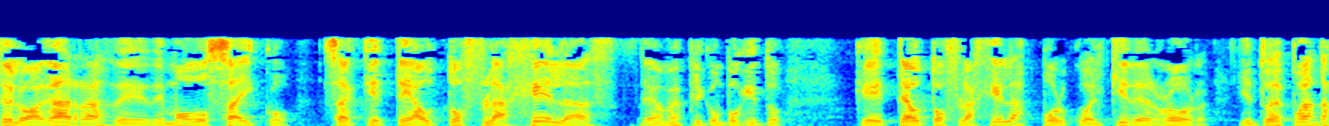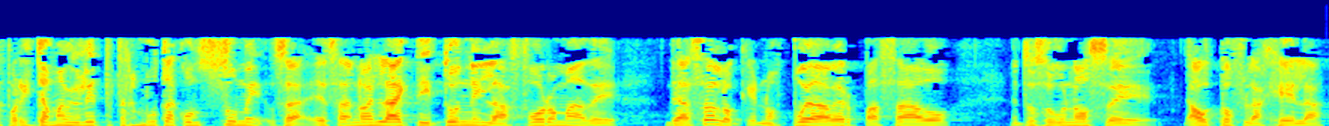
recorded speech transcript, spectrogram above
te lo agarras de, de modo psycho, o sea, que te autoflagelas, déjame explicar un poquito, que te autoflagelas por cualquier error. Y entonces pues andas por ahí, llama violeta, transmuta, consume, o sea, esa no es la actitud ni la forma de, de hacer lo que nos puede haber pasado, entonces uno se autoflagela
